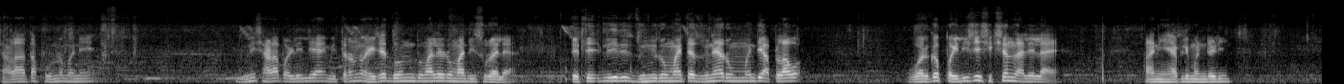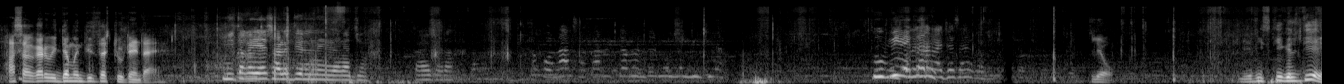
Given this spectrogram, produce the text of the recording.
शाळा आता पूर्णपणे जुनी शाळा पडलेली आहे. मित्रांनो ह्याच्या दोन तुम्हाला रूमा दिसू राहिल्या. तिथली जी जुनी रूम आहे त्या जुन्या रूममध्ये आपला वर्ग पहिलीचे शिक्षण झालेलं आहे. आणि ही आपली मंडळी हा सहकार विद्यामंदिरचा स्टुडंट आहे. मी तर काही या शाळेत गेलो नाही राजा काय करा? तू भी लिओ. ये भी इसकी गलती है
